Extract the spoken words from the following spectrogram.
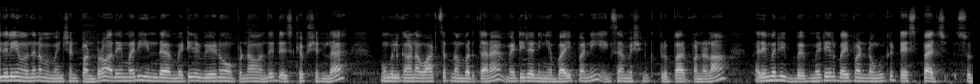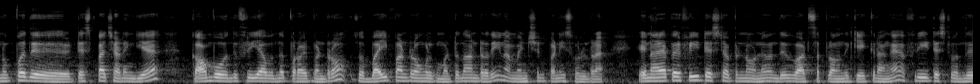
இதுலேயும் வந்து நம்ம மென்ஷன் பண்ணுறோம் அதே மாதிரி இந்த மெட்டீரியல் வேணும் அப்படின்னா வந்து டிஸ்கிரிப்ஷனில் உங்களுக்கான வாட்ஸ்அப் நம்பர் தரேன். மெட்டீரியல் நீங்கள் பை பண்ணி எக்ஸாமினேஷனுக்கு ப்ரிப்பேர் பண்ணலாம். அதே மாதிரி மெட்டீரியல் பை பண்ணுறவங்களுக்கு டெஸ்ட் பேட்ச் ஸோ முப்பது டெஸ்ட் பேட்ச் அடங்கிய காம்போ வந்து ஃப்ரீயாக வந்து ப்ரொவைட் பண்ணுறோம் ஸோ பை பண்ணுறவங்களுக்கு மட்டும்தான்றதையும் நான் மென்ஷன் பண்ணி சொல்கிறேன் நிறைய பேர் ஃப்ரீ டெஸ்ட் அப்படின்னு ஒன்று வந்து வாட்ஸ்அப்பில் வந்து கேட்குறாங்க ஃப்ரீ டெஸ்ட் வந்து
